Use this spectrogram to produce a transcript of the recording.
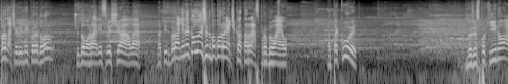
Передача вільний коридор. Чудово грає від свища, але на підбиранні Николишин поперечка. Тарас пробиває. Атакують. Дуже спокійно.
